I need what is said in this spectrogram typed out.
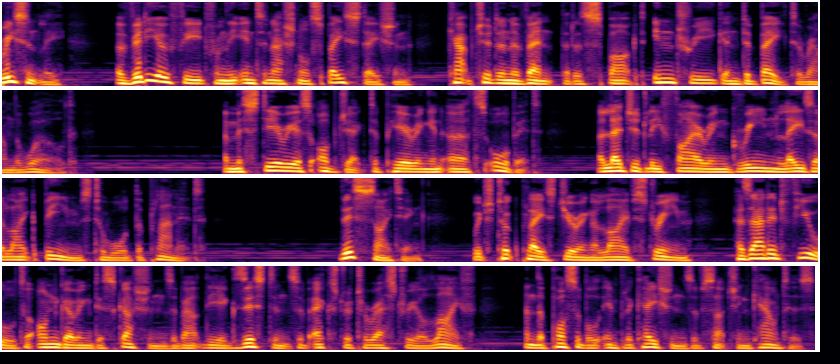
Recently, a video feed from the International Space Station captured an event that has sparked intrigue and debate around the world. A mysterious object appearing in Earth's orbit, allegedly firing green laser-like beams toward the planet. This sighting, which took place during a live stream, has added fuel to ongoing discussions about the existence of extraterrestrial life and the possible implications of such encounters.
